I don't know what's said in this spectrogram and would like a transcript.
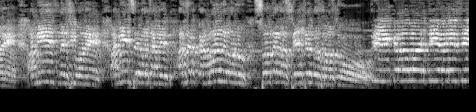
आहे आम्हीच नशीबवान आहे आम्हीच सर्व चांगले असं कामांत म्हणून स्वतःला श्रेष्ठत्व समजतो. त्रिकामाची ऐसी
